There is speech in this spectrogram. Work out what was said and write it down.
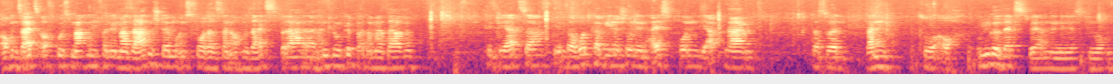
auch einen Salzaufguss machen. Von den Massagen stellen wir uns vor, dass es dann auch eine Salzbehandlung gibt bei der Massage. Die Piazza, die Infrarotkabine schon, den Eisbrunnen, die Ablagen. Das wird dann so auch umgesetzt werden in den nächsten Wochen.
